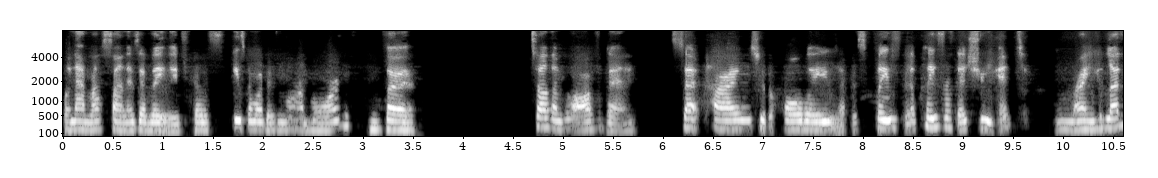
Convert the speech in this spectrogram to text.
well, not my son is of lately because he's been with his mom more, but tell them often, set time to the hallways of this place, the places that you enter, right? You let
